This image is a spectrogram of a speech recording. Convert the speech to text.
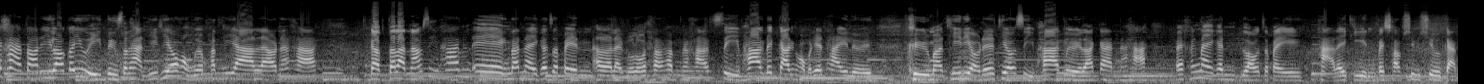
คค่ะ ตอนนี้เราก็อยู่อีกหนึ่งสถานที่เที่ยวของเมืองพัทยาแล้วนะคะ กับตลาดน้ำสี่ภาคนั่นเอง ด้านในก็จะเป็นแหล่งรวมวัฒนธรรมนะคะสี่ภาคด้วยกันของประเทศไทยเลย คือมาที่เดียวได้เที่ยวสี่ภาคเลยละกันนะคะ ไปข้างในกันเราจะไปหาอะไรกินไปช็อปชิลๆกัน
